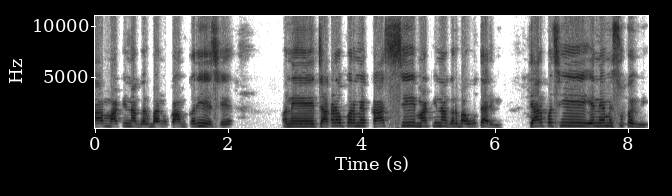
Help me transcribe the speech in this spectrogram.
આ માટીના ગરબાનું કામ કરીએ છીએ. અને ચાકડા ઉપર અમે કાશી માટીના ગરબા ઉતારવી. ત્યાર પછી એને અમે સુકવવી.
